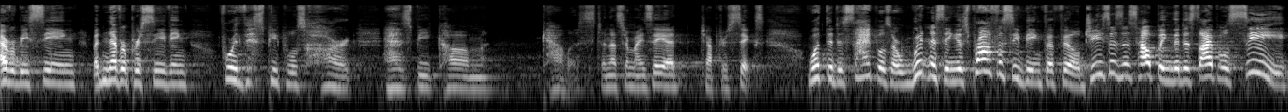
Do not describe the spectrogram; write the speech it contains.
ever be seeing, but never perceiving. For this people's heart has become calloused. And that's from Isaiah chapter 6. What the disciples are witnessing is prophecy being fulfilled. Jesus is helping the disciples see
